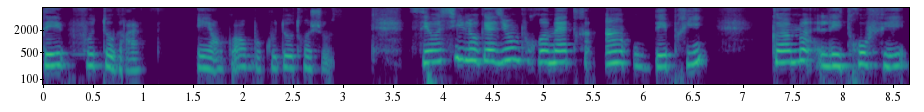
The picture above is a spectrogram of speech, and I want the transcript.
des photographes et encore beaucoup d'autres choses. C'est aussi l'occasion pour remettre un ou des prix comme les trophées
